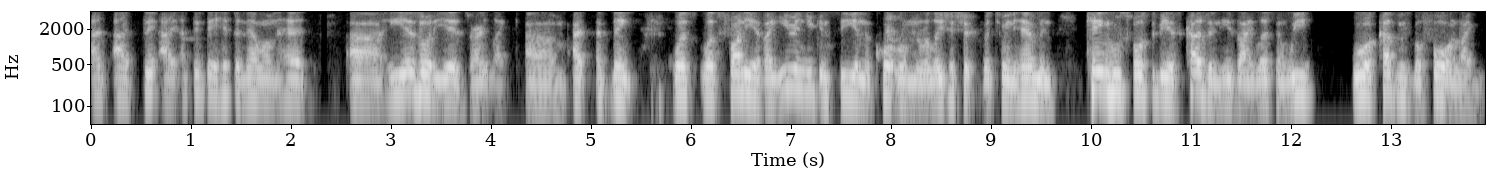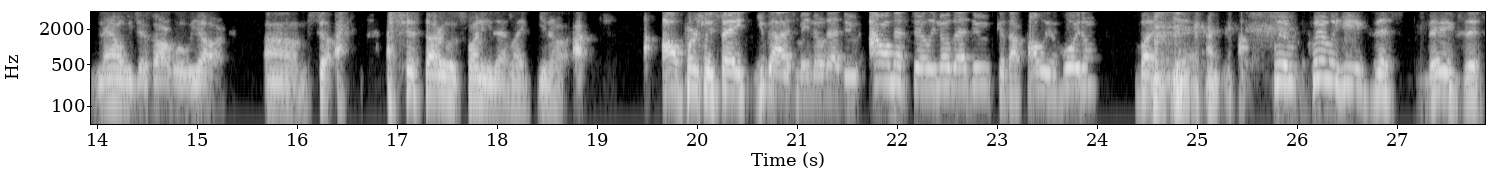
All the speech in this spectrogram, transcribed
I I think I, I think they hit the nail on the head. Uh, he is what he is, right? Like, um, I, I think what's what's funny is like even you can see in the courtroom the relationship between him and King, who's supposed to be his cousin. He's like, listen, we we were cousins before, and like now we just are what we are. Um, so I, I just thought it was funny that like you know I I'll personally say you guys may know that dude. I don't necessarily know that dude because I probably avoid him, but yeah, I, I, clearly, clearly he exists. They exist.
